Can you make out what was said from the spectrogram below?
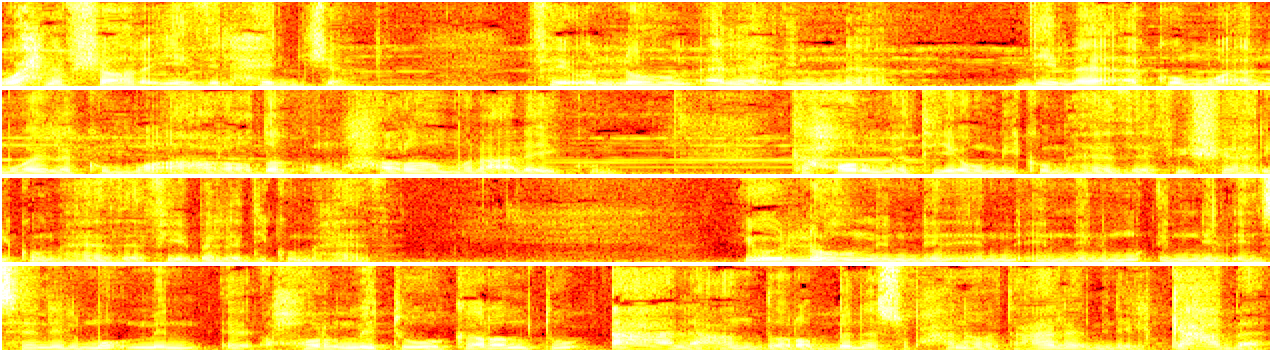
وإحنا في شهر إيه ذي الحجة؟ فيقول لهم ألا إن دماءكم وأموالكم وأعراضكم حرام عليكم كحرمة يومكم هذا في شهركم هذا في بلدكم هذا. يقول لهم إن, إن, إن, إن الإنسان المؤمن حرمته وكرامته أعلى عند ربنا سبحانه وتعالى من الكعبة.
